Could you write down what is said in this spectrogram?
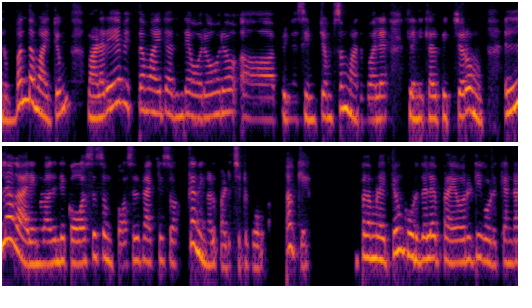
നിർബന്ധമായിട്ടും വളരെ വ്യക്തമായിട്ട് അതിന്റെ ഓരോരോ പിന്നെ സിംറ്റംസും അതുപോലെ ക്ലിനിക്കൽ പിക്ചറും എല്ലാ കാര്യങ്ങളും അതിന്റെ കോസസും കോസൽ പ്രാക്ടീസും ഒക്കെ നിങ്ങൾ പഠിച്ചിട്ട് പോകുക ഓക്കെ അപ്പൊ നമ്മൾ ഏറ്റവും കൂടുതൽ പ്രയോറിറ്റി കൊടുക്കേണ്ട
